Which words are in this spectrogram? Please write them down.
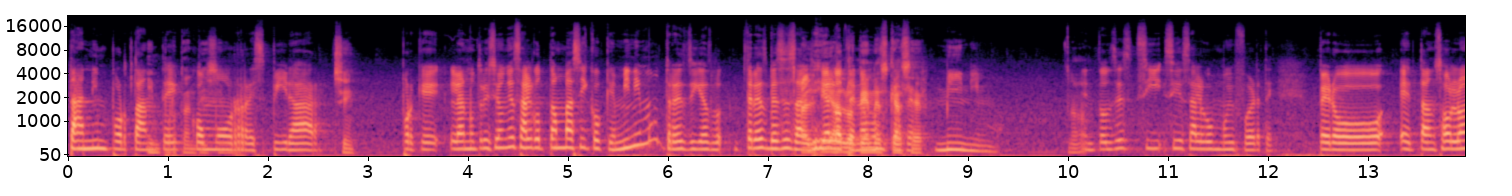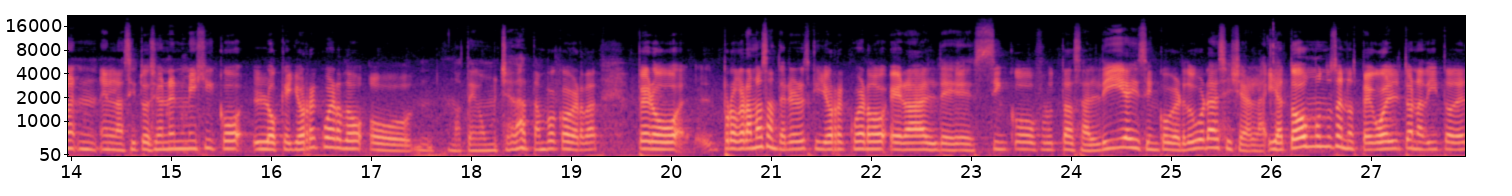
tan importante como respirar. Sí. Porque la nutrición es algo tan básico que mínimo tres días, tres veces al, día, lo, tenemos que hacer. Mínimo. Entonces sí, sí es algo muy fuerte pero eh, tan solo en, la situación en México, lo que yo recuerdo, o no tengo mucha edad tampoco, ¿verdad? Pero programas anteriores que yo recuerdo era el de cinco frutas al día y cinco verduras y shala. Y a todo el mundo se nos pegó el tonadito de...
